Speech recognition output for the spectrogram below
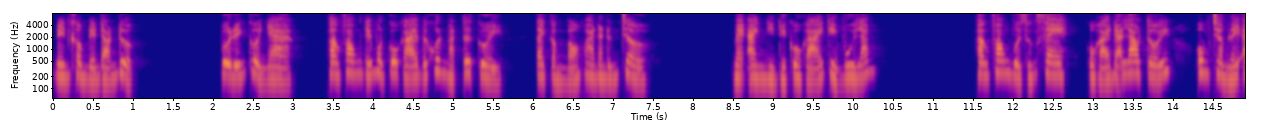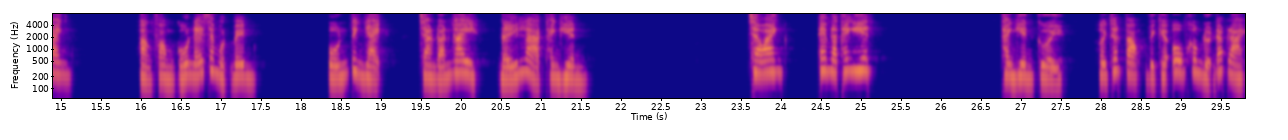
nên không đến đón được. Vừa đến cửa nhà, Hoàng Phong thấy một cô gái với khuôn mặt tươi cười, tay cầm bó hoa đang đứng chờ. Mẹ anh nhìn thấy cô gái thì vui lắm. Hoàng Phong vừa xuống xe, cô gái đã lao tới, ôm chầm lấy anh. Hoàng Phong cố né sang một bên. Vốn tình nhạy, chàng đoán ngay, đấy là Thanh Hiền. Chào anh, em là Thanh Hiên. Thanh Hiên cười, hơi thất vọng vì cái ôm không được đáp lại.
